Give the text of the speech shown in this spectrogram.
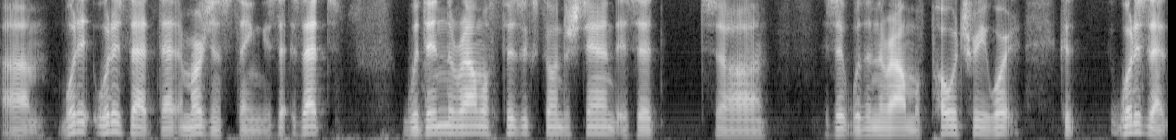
Um, What what is that that emergence thing? Is that is that within the realm of physics to understand? Is it uh, is it within the realm of poetry? Cause what is that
